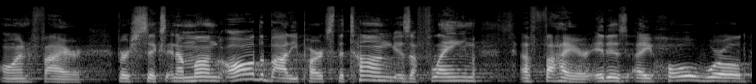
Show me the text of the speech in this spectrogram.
on fire. Verse 6 And among all the body parts, the tongue is a flame of fire. It is a whole world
